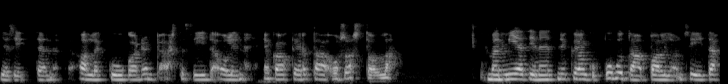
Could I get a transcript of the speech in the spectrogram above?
ja sitten alle kuukauden päästä siitä olin eka kertaa osastolla. Mä mietin, että nykyään kun puhutaan paljon siitä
